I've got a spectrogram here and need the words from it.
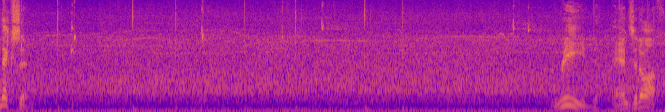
Nixon. Reed hands it off.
